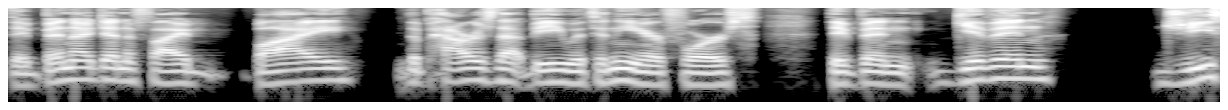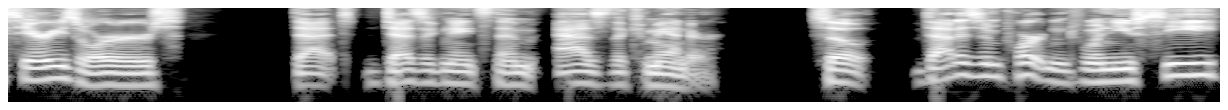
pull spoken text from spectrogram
they've been identified by the powers that be within the Air Force, they've been given G series orders that designates them as the commander. So that is important when you see,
